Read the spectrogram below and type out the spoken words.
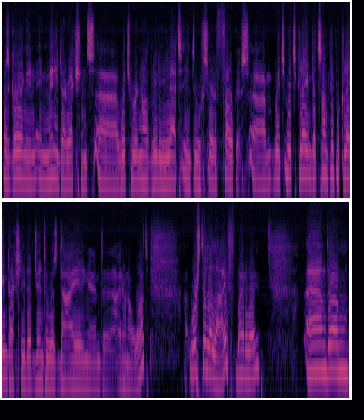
was going in, in many directions uh, which were not really let into sort of focus, um, which, which claimed that some people claimed actually that Gentoo was dying and uh, I don't know what. Uh, we're still alive, by the way. And um,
